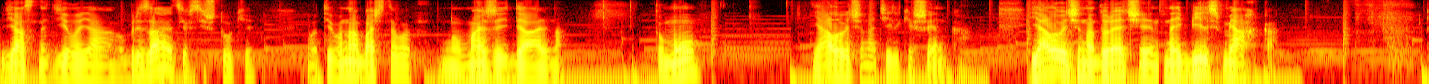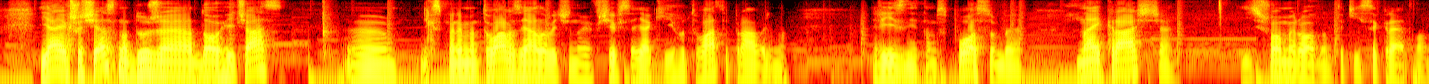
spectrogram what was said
ясне діло, я обрізаю ці всі штуки. От, і вона, бачите, от, ну, майже ідеальна. Тому яловичина тільки шинка. Яловичина, до речі, найбільш м'ягка. Я, якщо чесно, дуже довгий час е, експериментував з яловичиною, вчився, як її готувати правильно. Різні там способи. Найкраще, і що ми робимо? Такий секрет вам.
